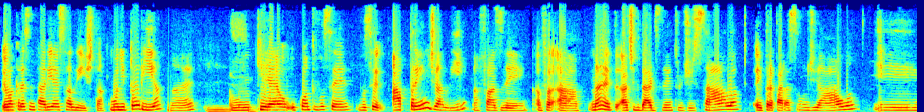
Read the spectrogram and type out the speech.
eu acrescentaria essa lista monitoria, né? Isso. que é o quanto você você aprende ali a fazer a, a, né, atividades dentro de sala e preparação de aula e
